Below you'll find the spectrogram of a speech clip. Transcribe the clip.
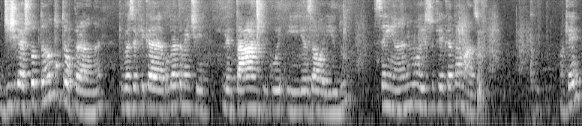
desgastou tanto o teu prana que você fica completamente letárgico e exaurido, sem ânimo, isso fica tamásico. Ok?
